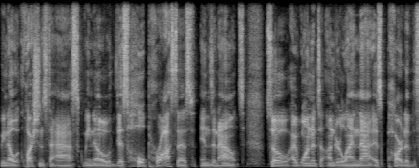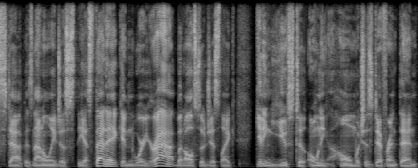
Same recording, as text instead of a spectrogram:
We know what questions to ask. We know this whole process ins and outs. So I wanted to underline that as part of the step is not only just the aesthetic and where you're at, but also just like getting used to owning a home, which is different than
